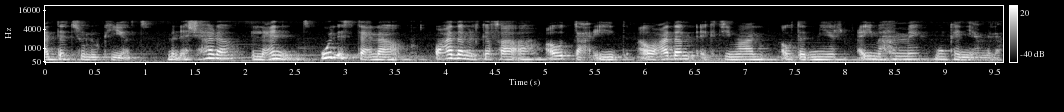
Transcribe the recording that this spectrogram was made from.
عدة سلوكيات من أشهرها العند والاستعلاء وعدم الكفاءة أو التعقيد أو عدم اكتمال أو تدمير أي مهمة ممكن يعملها.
